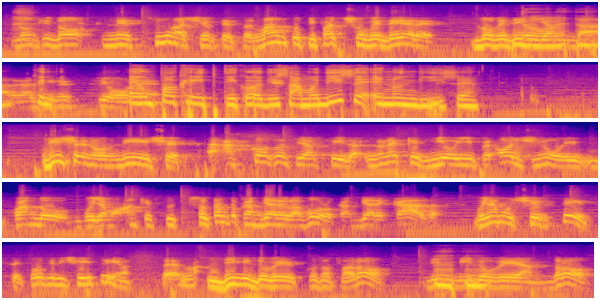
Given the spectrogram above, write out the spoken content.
non ti do nessuna certezza, manco ti faccio vedere dove devi dove? andare, la Quindi direzione. È un po' criptico, diciamo, dice e non dice. Dice e non dice, a cosa si affida? Non è che Dio gli... Oggi noi, quando vogliamo anche soltanto cambiare lavoro, cambiare casa, vogliamo certezze, quello che dicevi prima, Beh, dimmi dove, cosa farò, dimmi mm-hmm. dove andrò,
